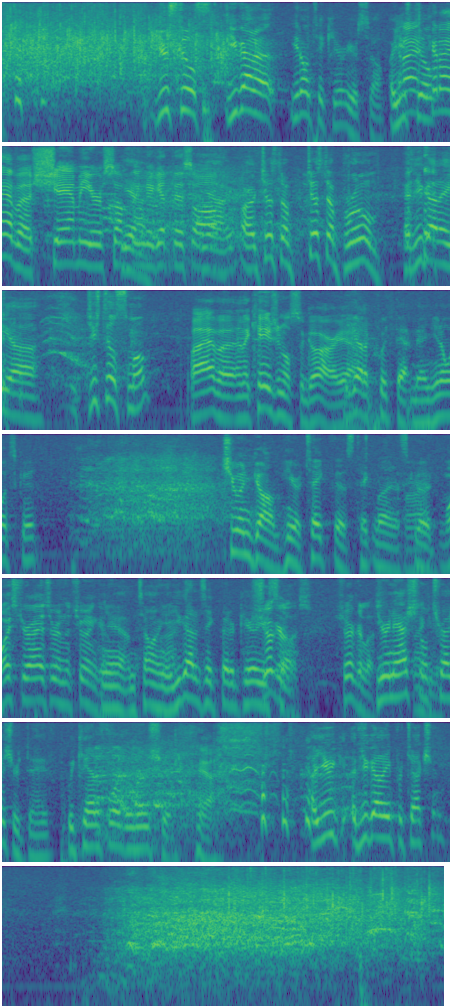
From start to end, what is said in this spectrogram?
you're still, you gotta, you don't take care of yourself. Are you I, still? can I have a chamois or something Yeah. to get this off? Yeah, or just a, just a broom. Have you got a, uh, do you still smoke? Well, I have a, an occasional cigar. Yeah. You gotta quit that, man. You know what's good? Chewing gum. Here, take this. Take mine. It's All good. right. Moisturizer and the chewing gum. Yeah, I'm telling you, you gotta take better care of yourself. Sugarless. Sugarless. You're a national Thank you. treasure, Dave. We can't afford to lose you. Yeah. Are you? Have you got any protection?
